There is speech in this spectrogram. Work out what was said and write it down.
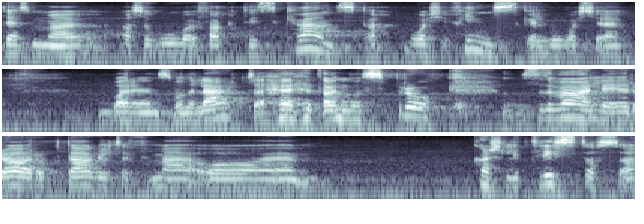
det som er, altså hun var faktisk kvensk. da, Hun var ikke finsk, eller hun var ikke bare en som hadde lært seg et annet språk. Så det var en veldig rar oppdagelse for meg, og eh, kanskje litt trist også.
